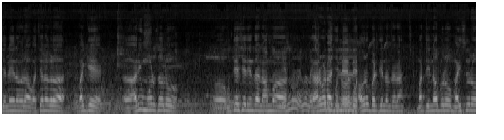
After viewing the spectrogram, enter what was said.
ಚೆನ್ನೈನವರ ವಚನಗಳ ಬಗ್ಗೆ ಅರಿವು ಮೂಡಿಸಲು ಉದ್ದೇಶದಿಂದ ನಮ್ಮ ಧಾರವಾಡ ಜಿಲ್ಲೆಯಲ್ಲಿ ಅವರು ಬರ್ತೀನಿ ಅಂದಾರ ಮತ್ತು ಇನ್ನೊಬ್ಬರು ಮೈಸೂರು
